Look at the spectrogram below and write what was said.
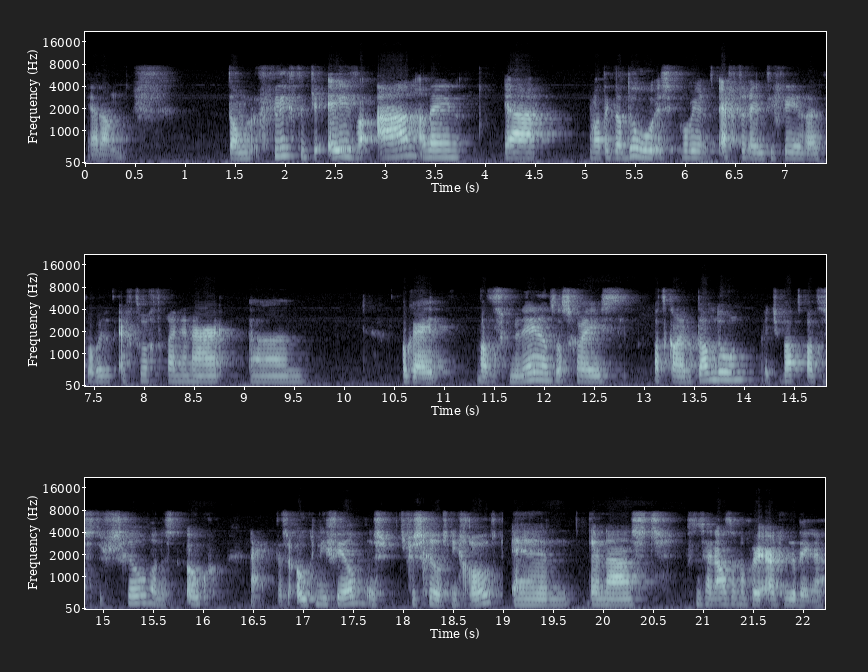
ja, dan, dan vliegt het je even aan. Alleen, ja, wat ik dat doe, is ik probeer het echt te relativeren. Ik probeer het echt terug te brengen naar, ehm, oké, wat als ik in Nederland was geweest? Wat kan ik dan doen? Weet je, wat, wat is het verschil? Dan is het ook, nou, dat is ook niet veel. Dus het verschil is niet groot. En daarnaast er zijn altijd nog weer ergere dingen.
